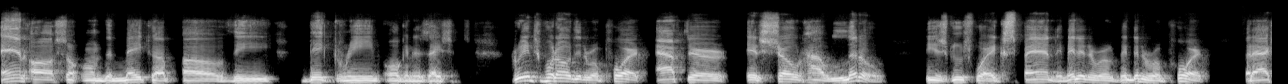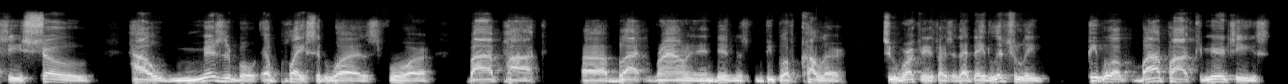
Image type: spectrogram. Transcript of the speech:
and also on the makeup of the big green organizations. Green 2.0 did a report after it showed how little these groups were expanding. They did a, they did a report that actually showed how miserable a place it was for BIPOC, uh, Black, Brown, and Indigenous people of color to work in these places. That they literally, people of BIPOC communities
